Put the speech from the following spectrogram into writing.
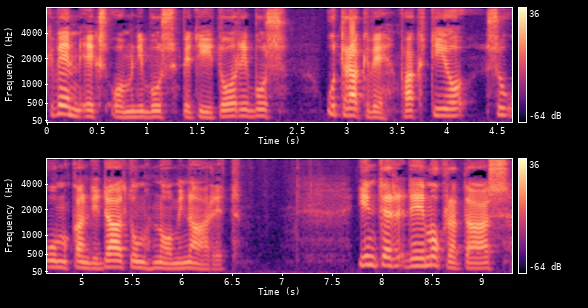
quem ex omnibus petitoribus utraque factio suum candidatum nominaret. Inter democratas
